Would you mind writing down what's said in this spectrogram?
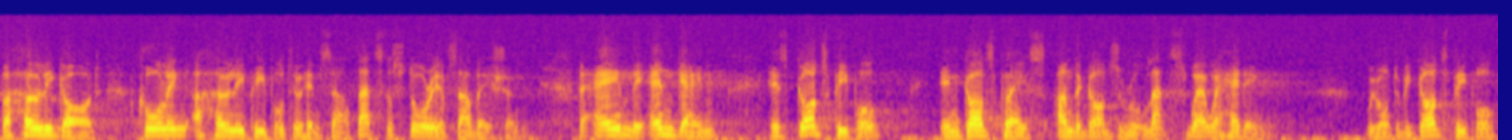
the holy God calling a holy people to himself. That's the story of salvation. The aim, the end game, is God's people in God's place under God's rule. That's where we're heading. We want to be God's people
